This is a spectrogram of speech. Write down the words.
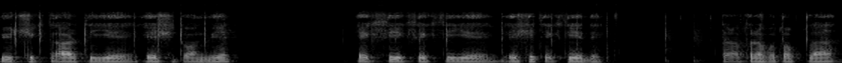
3x artı y eşit 11. Eksi x eksi y eşit eksi 7. Taraf tarafa topla.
